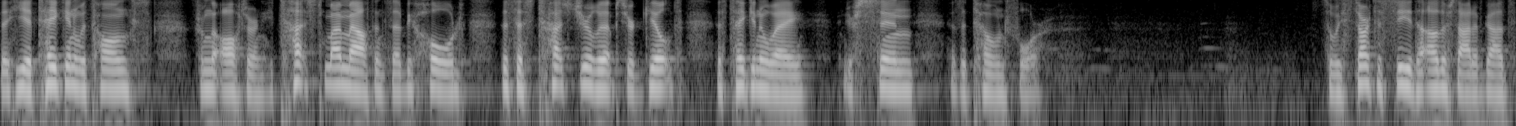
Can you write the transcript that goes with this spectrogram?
that he had taken with tongs from the altar. And he touched my mouth and said, Behold, this has touched your lips, your guilt is taken away, your sin is atoned for. So we start to see the other side of God's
